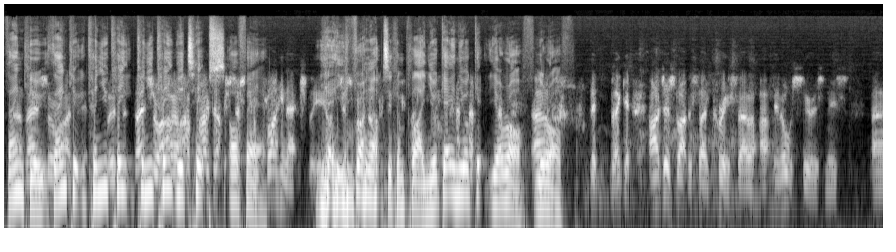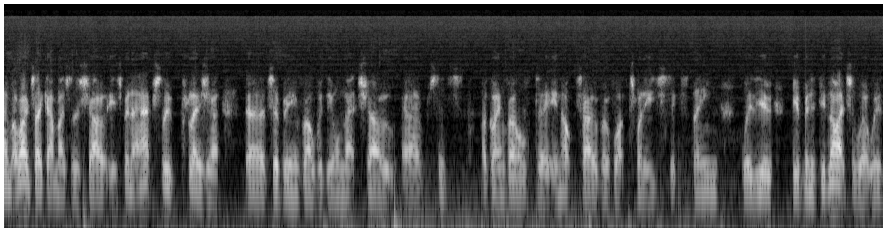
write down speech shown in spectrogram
Thank you, thank right. you. Can you keep can you keep your tips off air? Complain, actually. Yeah, you've rung up to complain. You're getting your you're off. You're uh, off. Thank you. I'd just like to say, Chris. Uh, in all seriousness, um, I won't take up much of the show. It's been an absolute pleasure uh, to be involved with you on that show since I got involved in October of what 2016 with you. You've been a delight to work with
